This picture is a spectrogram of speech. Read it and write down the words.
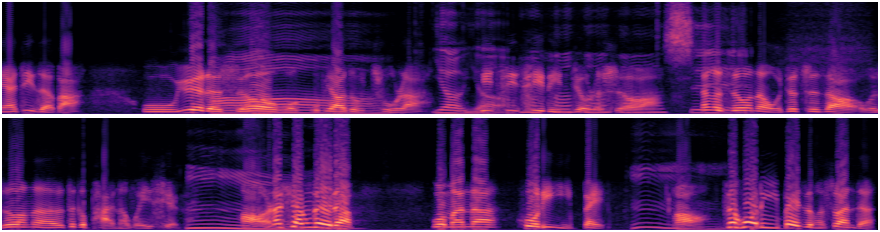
你还记得吧？五月的时候我股票都出了。有有一七七零九的时候啊那个时候呢，我就知道，我说呢，这个盘呢危险。嗯，好，那相对的，我们呢获利一倍。嗯，好、这获利一倍怎么算的？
